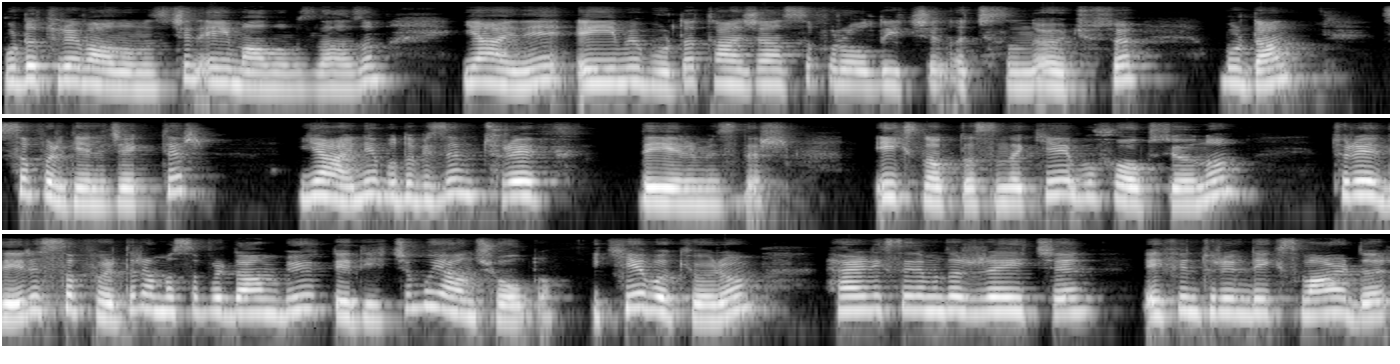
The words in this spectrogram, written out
Burada türev almamız için eğim almamız lazım. Yani eğimi burada tanjant 0 olduğu için açısının ölçüsü buradan 0 gelecektir. Yani bu da bizim türev değerimizdir. x noktasındaki bu fonksiyonun türev değeri 0'dır ama 0'dan büyük dediği için bu yanlış oldu. 2'ye bakıyorum. Her x elemanında r için f'in türevinde x vardır.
